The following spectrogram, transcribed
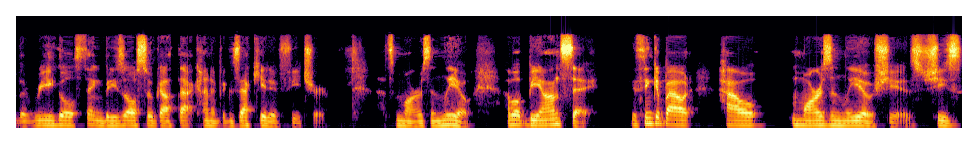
the regal thing, but he's also got that kind of executive feature. That's Mars and Leo. How about Beyonce? You think about how Mars and Leo she is. She's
